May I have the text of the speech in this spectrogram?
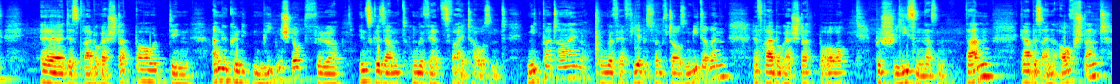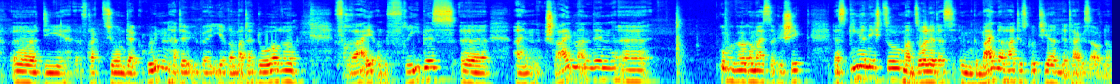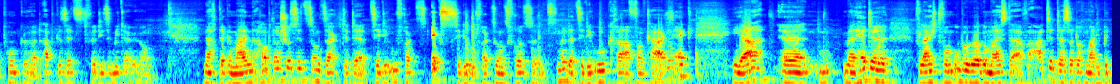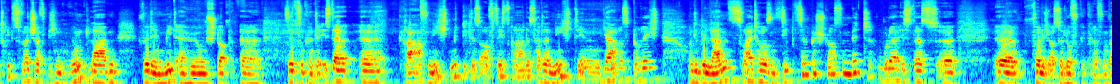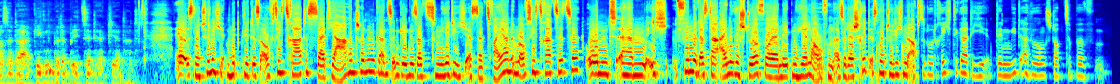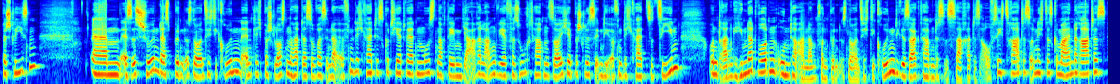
äh, des Freiburger Stadtbau den angekündigten Mietenstopp für insgesamt ungefähr 2000 Mietparteien, ungefähr 4.000 bis 5.000 Mieterinnen der Freiburger Stadtbau beschließen lassen. Dann gab es einen Aufstand. Äh, die Fraktion der Grünen hatte über ihre Matadore Frei und Friebis äh, ein Schreiben an den äh, Oberbürgermeister geschickt. Das ginge nicht so, man solle das im Gemeinderat diskutieren. Der Tagesordnerpunkt gehört abgesetzt für diese Mieterhöhung. Nach der Gemeindehauptausschusssitzung sagte der CDU Ex-CDU-Fraktionsvorsitzende, der CDU Graf von Kageneck, ja, äh, man hätte vielleicht vom Oberbürgermeister erwartet, dass er doch mal die betriebswirtschaftlichen Grundlagen für den Mieterhöhungsstopp äh, setzen könnte. Ist der äh, Graf nicht Mitglied des Aufsichtsrates? Hat er nicht den Jahresbericht und die Bilanz 2017 beschlossen mit? Oder ist das äh, völlig aus der Luft gegriffen, was er da gegenüber der BZ erklärt hat. Er ist natürlich Mitglied des Aufsichtsrates seit Jahren schon, ganz im Gegensatz zu mir, die ich erst seit zwei Jahren im Aufsichtsrat sitze. Und ähm, ich finde, dass da einige Störfeuer nebenher laufen. Also der Schritt ist natürlich ein absolut richtiger, die, den Mieterhöhungsstopp zu be beschließen. Ähm, es ist schön, dass Bündnis 90 Die Grünen endlich beschlossen hat, dass sowas in der Öffentlichkeit diskutiert werden muss, nachdem jahrelang wir versucht haben, solche Beschlüsse in die Öffentlichkeit zu ziehen und daran gehindert wurden, unter anderem von Bündnis 90 Die Grünen, die gesagt haben, das ist Sache des Aufsichtsrates und nicht des Gemeinderates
